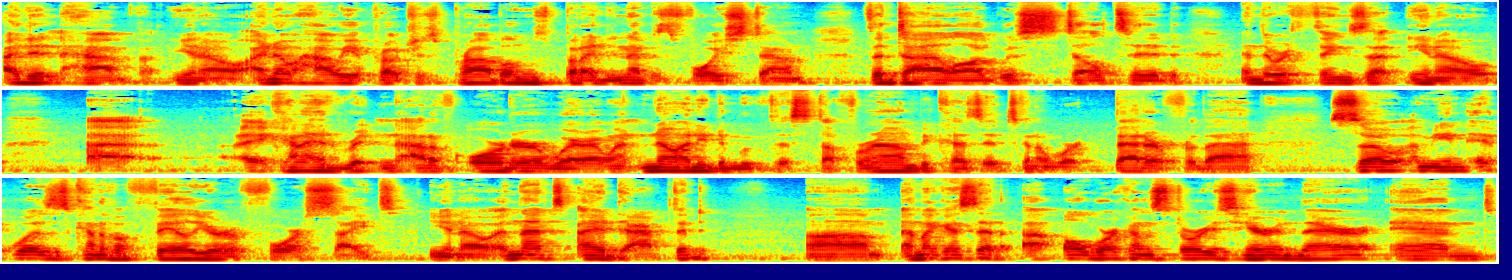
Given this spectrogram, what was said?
I didn't have, you know, I know how he approaches problems, but I didn't have his voice down. The dialogue was stilted, and there were things that, you know, uh, I kind of had written out of order where I went, no, I need to move this stuff around because it's going to work better for that. So, I mean, it was kind of a failure of foresight, you know, and that's, I adapted. Um, and like I said, I'll work on stories here and there, and,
